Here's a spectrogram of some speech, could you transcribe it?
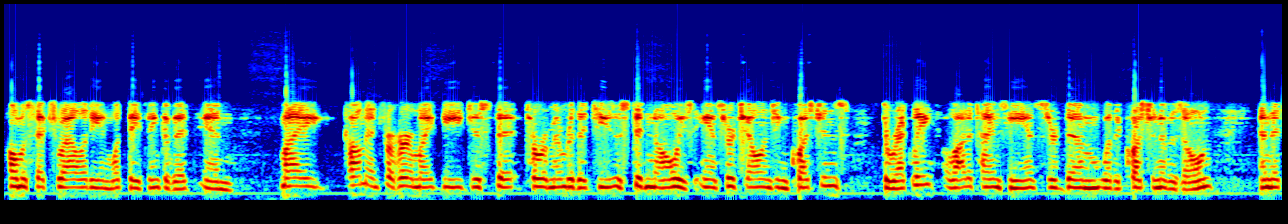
homosexuality and what they think of it? And my comment for her might be just to, to remember that Jesus didn't always answer challenging questions directly. A lot of times he answered them with a question of his own, and that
